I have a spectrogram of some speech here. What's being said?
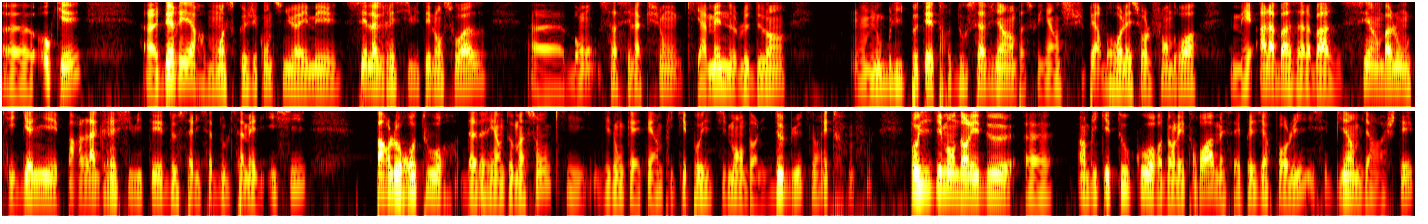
Euh, ok. Euh, derrière, moi, ce que j'ai continué à aimer, c'est l'agressivité lensoise. bon, ça, c'est l'action qui amène le 2-1. On oublie peut-être d'où ça vient parce qu'il y a un superbe relais sur le flanc droit, mais à la base, à la base, c'est un ballon qui est gagné par l'agressivité de Salis Abdoul Samed ici par le retour d'Adrien Thomasson, qui, dit donc, a été impliqué positivement dans les deux buts, positivement dans les deux, euh, impliqué tout court dans les trois, mais ça fait plaisir pour lui, il s'est bien bien racheté.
